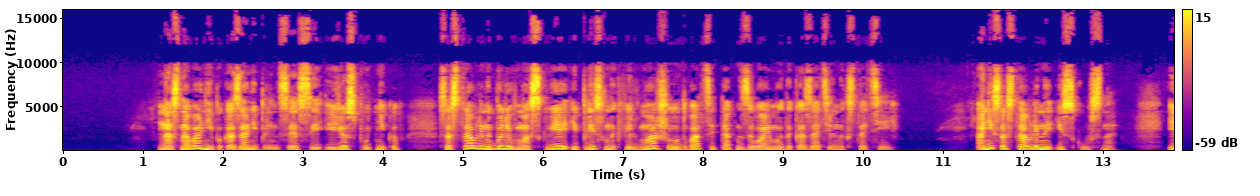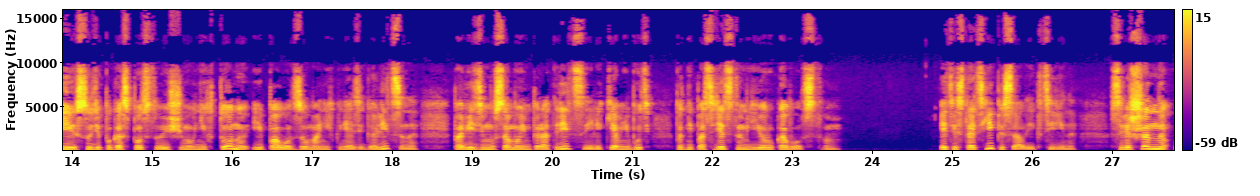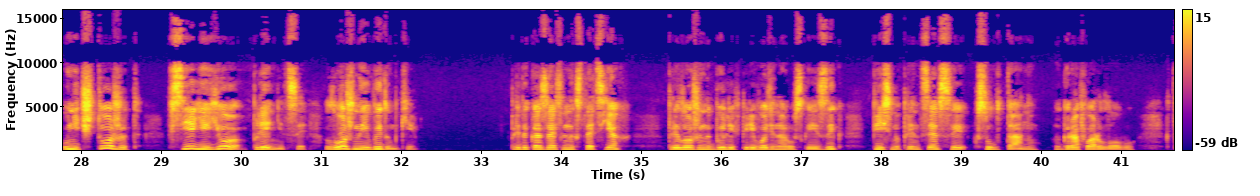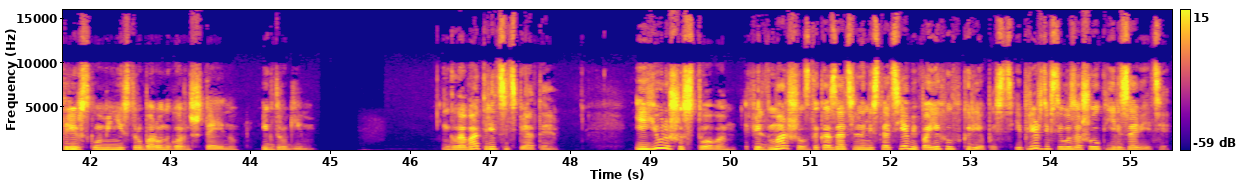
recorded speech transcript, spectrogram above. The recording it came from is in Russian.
На основании показаний принцессы и ее спутников составлены были в Москве и присланы к фельдмаршалу 20 так называемых доказательных статей. Они составлены искусно, и, судя по господствующему в них тону и по отзывам о них князя Голицына, по-видимому, самой императрицы или кем-нибудь под непосредственным ее руководством. Эти статьи, писала Екатерина, совершенно уничтожат все ее, пленницы, ложные выдумки. При доказательных статьях приложены были в переводе на русский язык письма принцессы к султану, к графу Орлову, к трирскому министру барону Горнштейну и к другим. Глава 35. Июля 6 фельдмаршал с доказательными статьями поехал в крепость и прежде всего зашел к Елизавете.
